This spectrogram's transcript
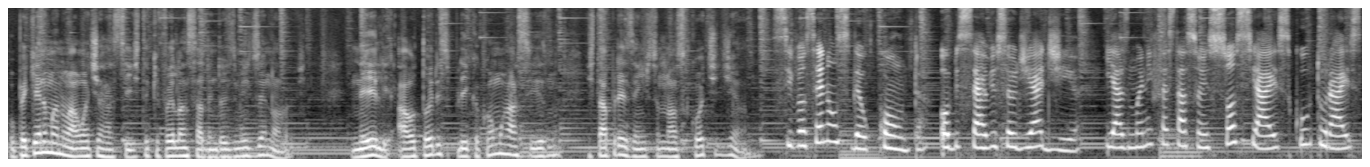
O Pequeno Manual Antirracista, que foi lançado em 2019. Nele, a autora explica como o racismo está presente no nosso cotidiano. Se você não se deu conta, observe o seu dia a dia e as manifestações sociais, culturais,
